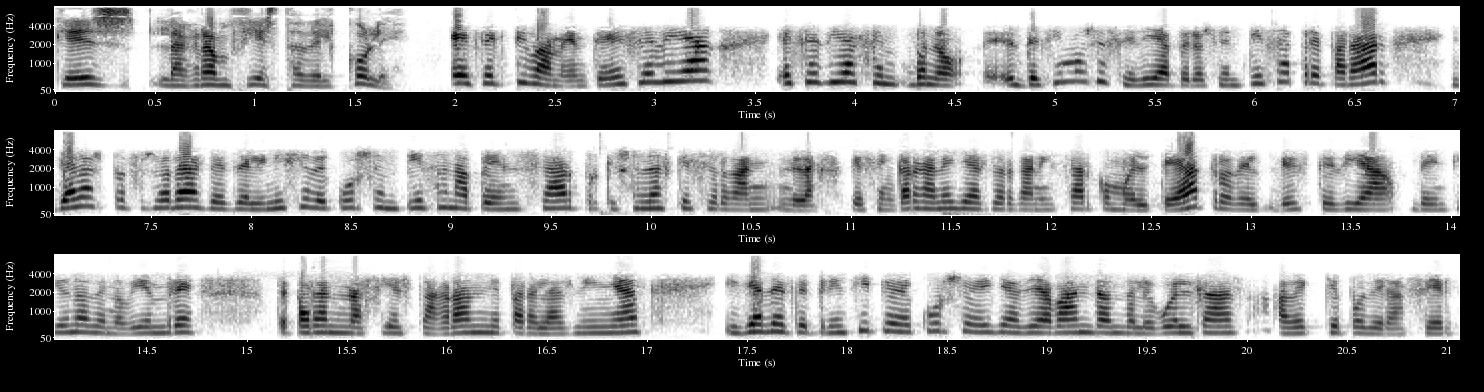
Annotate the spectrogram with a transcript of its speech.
que es la gran fiesta del cole Efectivamente, ese día, ese día, se, bueno, eh, decimos ese día, pero se empieza a preparar, ya las profesoras desde el inicio de curso empiezan a pensar, porque son las que se, las que se encargan ellas de organizar como el teatro de, de, este día 21 de noviembre, preparan una fiesta grande para las niñas y ya desde el principio de curso ellas ya van dándole vueltas a ver qué poder hacer.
